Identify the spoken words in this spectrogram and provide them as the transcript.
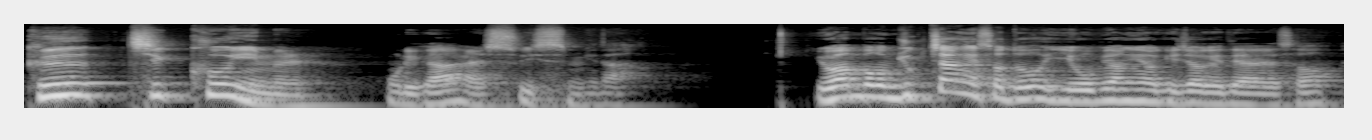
그 직후임을 우리가 알 수 있습니다. 요한복음 6장에서도 이 오병이어 기적에 대하여서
